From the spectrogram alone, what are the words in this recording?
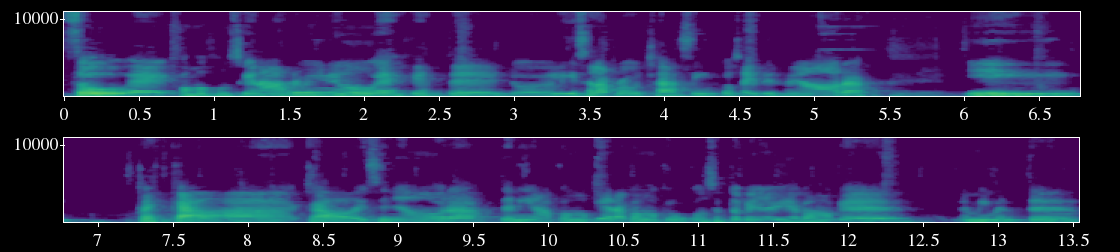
So, eh, como funciona Revenue es que este, yo le hice el approach a cinco o seis diseñadoras y pues cada, cada diseñadora tenía como que era como que un concepto que yo había como que en mi mente,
